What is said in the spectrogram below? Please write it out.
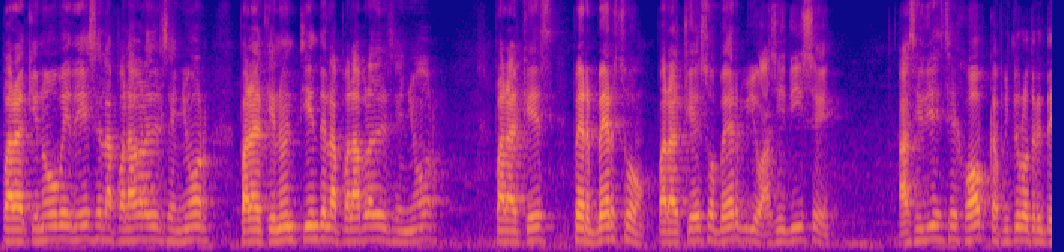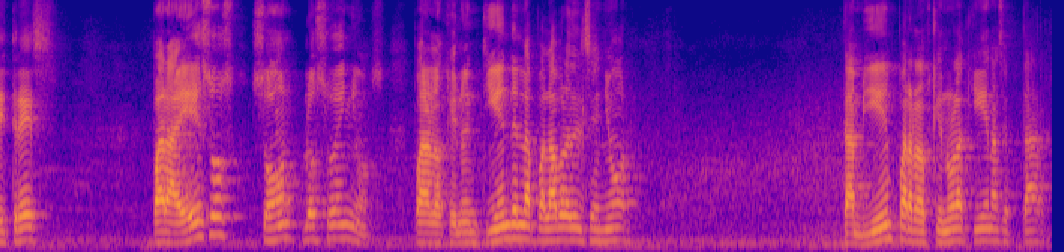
para el que no obedece la palabra del Señor, para el que no entiende la palabra del Señor, para el que es perverso, para el que es soberbio, así dice, así dice Job capítulo 33. Para esos son los sueños, para los que no entienden la palabra del Señor, también para los que no la quieren aceptar.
